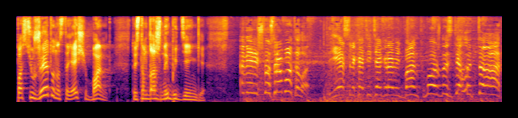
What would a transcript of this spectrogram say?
по сюжету настоящий банк. То есть там должны быть деньги. Веришь, что сработало? Если хотите ограбить банк, можно сделать так.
